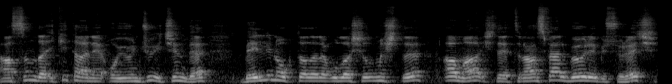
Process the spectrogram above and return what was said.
aslında iki tane oyuncu için de belli noktalara ulaşılmıştı ama işte transfer böyle bir süreç.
